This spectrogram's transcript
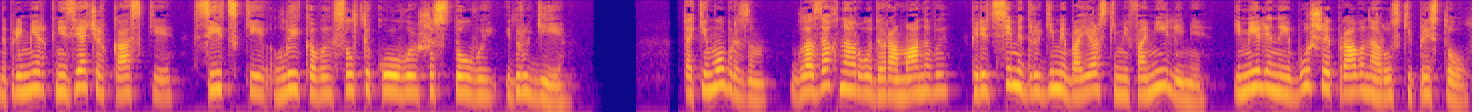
Например, князья Черкасские, Сицкие, Лыковы, Салтыковы, Шестовы и другие. Таким образом, в глазах народа Романовы перед всеми другими боярскими фамилиями имели наибольшее право на русский престол.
